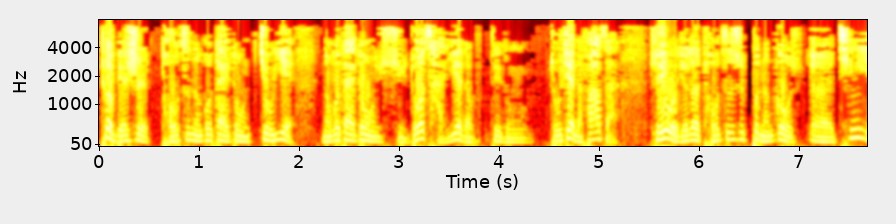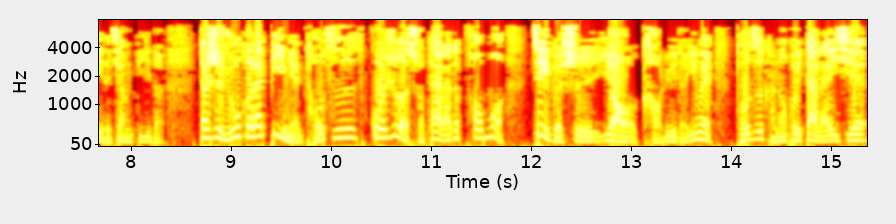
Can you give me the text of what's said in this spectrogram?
特别是投资能够带动就业，能够带动许多产业的这种逐渐的发展，所以我觉得投资是不能够呃轻易的降低的。但是如何来避免投资过热所带来的泡沫，这个是要考虑的，因为投资可能会带来一些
